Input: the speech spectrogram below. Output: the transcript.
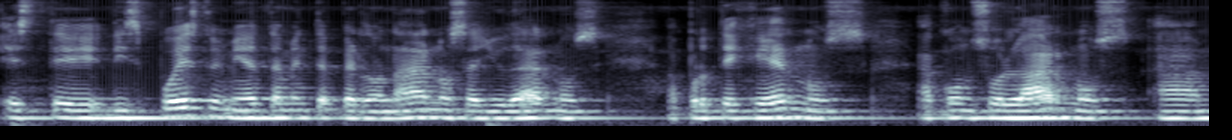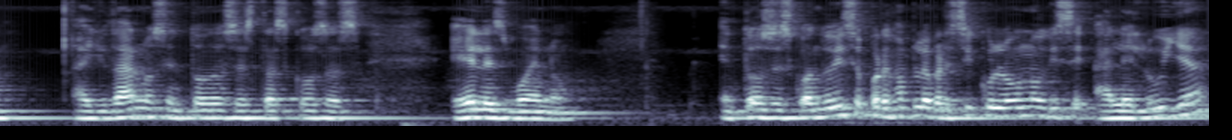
este, dispuesto inmediatamente a perdonarnos, a ayudarnos, a protegernos, a consolarnos, a ayudarnos en todas estas cosas. Él es bueno. Entonces, cuando dice, por ejemplo, el versículo 1 dice, aleluya,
